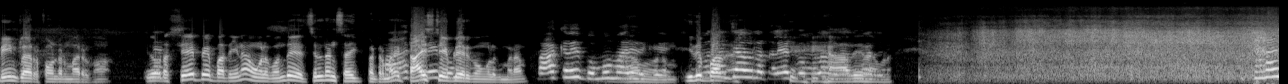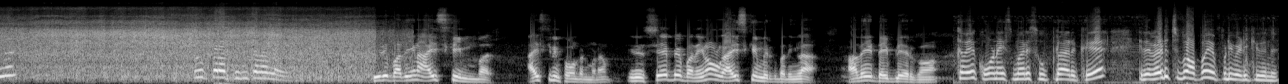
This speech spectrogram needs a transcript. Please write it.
க்ரீன் கலர் ஃபவுண்டன் மாதிரி இருக்கும். இதோட ஷேப்பே பார்த்தீங்கன்னா உங்களுக்கு வந்து சில்ட்ரன் செலக்ட் பண்ணுற மாதிரி பார்க்கவே டாய்ஸ் டைப்லேயே இருக்கும் உங்களுக்கு மேடம். பார்க்கவே பொம்மை மாதிரி இருக்கு. இது அதே தான் மேடம். சூப்பரா பிங்க் கலர்ல இது பார்த்தீங்கன்னா ஐஸ்கிரீம் ஐஸ்கிரீம் ஃபவுண்டன் மேடம் இது ஷேப்பே பார்த்தீங்கன்னா உங்களுக்கு ஐஸ்கிரீம் இருக்குது பார்த்தீங்களா அதே டைப்லேயே இருக்கும். பார்க்கவே கோனைஸ் மாதிரி சூப்பரா இருக்கு. இதை வெடிச்சு பார்ப்போம் எப்படி வெடிக்குதுன்னு.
